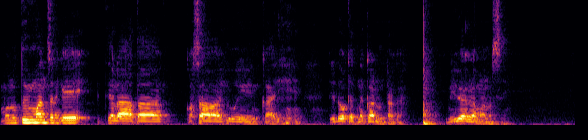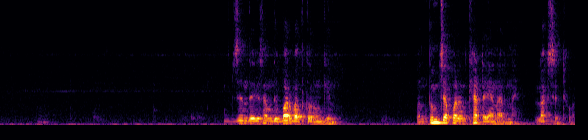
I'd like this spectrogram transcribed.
म्हणून तुम्ही माणसाने काय त्याला आता कसा हे होईन काय ते डोक्यातनं काढून टाका. मी वेगळा माणूस आहे. जिंदगी समधी बर्बाद करून घेईन. पण तुमच्यापर्यंत खेटा येणार नाही. लक्षात ठेवा.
